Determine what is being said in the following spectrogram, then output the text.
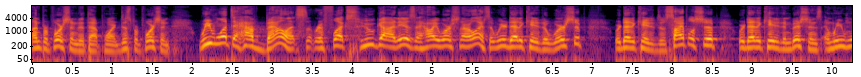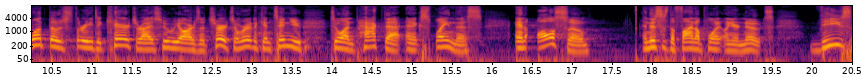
unproportionate at that point, disproportionate. We want to have balance that reflects who God is and how He works in our lives. That we're dedicated to worship, we're dedicated to discipleship, we're dedicated to missions, and we want those three to characterize who we are as a church. And we're going to continue to unpack that and explain this. And also, and this is the final point on your notes, these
